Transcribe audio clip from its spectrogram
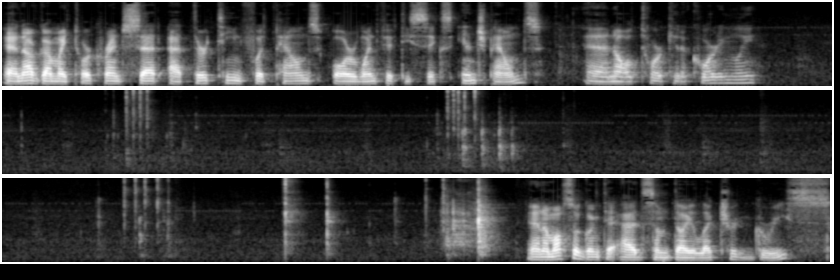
And I've got my torque wrench set at 13 foot-pounds or 156 inch-pounds and I'll torque it accordingly. And I'm also going to add some dielectric grease.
